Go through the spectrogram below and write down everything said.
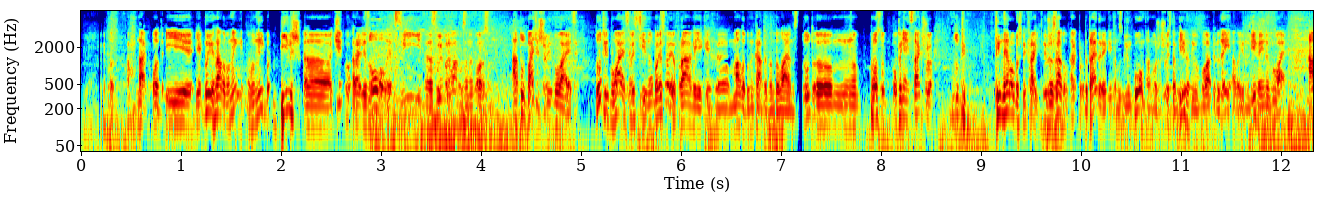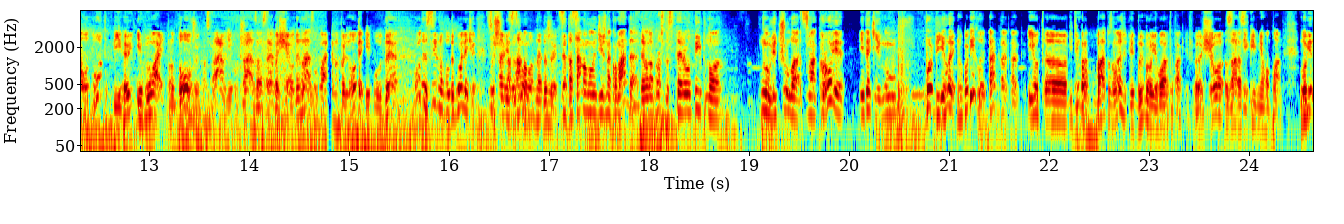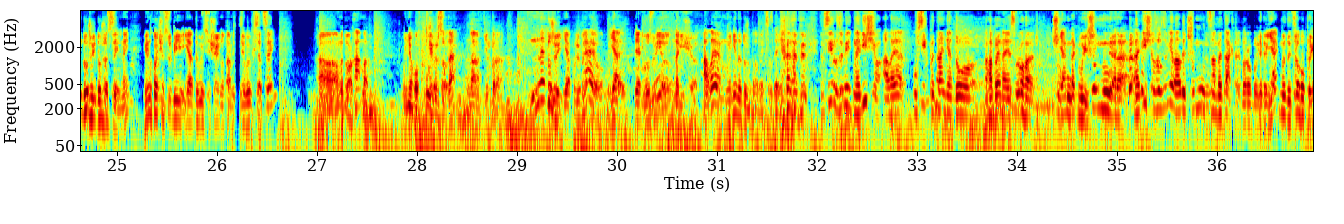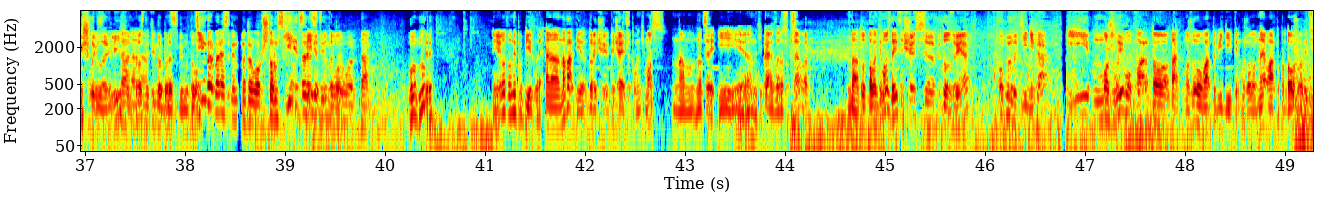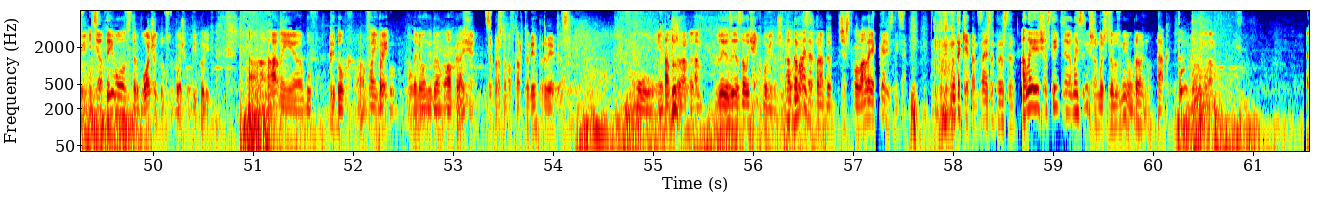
Так, от і якби грали вони, вони б більш е, чітко реалізовували свій е, свою перевагу за Некорсом. А тут бачиш, що відбувається. Тут відбуваються постійно обов'язкові фраги, яких е, мало б уникати Lions. Тут ем, просто опиняється так, що ну ти, ти не робиш файт. Ти вже Тайдера, який там з блінком, там може щось там бігати, вбивати людей, але він бігає не буває. А от тут бігає і вбиває, продовжує, насправді, хоча за себе ще один раз буває на польоти і буде, буде сильно, буде боляче. Це ж сама- не дожив. Це та сама молодіжна команда, де вона просто стереотипно ну, відчула смак крові і такі, ну, побігли. Ну, побігли, так, так, так. І от е, від Тімбера багато залежить від вибору його артефактів. Що зараз який в нього план? Бо він дуже дуже сильний. Він хоче собі, я дивився, що там з'явився цей е. У нього курсу, да? На Тімбера. Не дуже я полюбляю, я як розумію, навіщо, але мені не дуже подобається. Всі розуміють, навіщо, але у всіх питання до Габена і Срога, Як так вийшло? чому, навіщо зрозуміло, але чому саме так треба робити? Як ми до цього прийшли взагалі? Тімбер бере собі метро. Тімбер бере Штормський, Це так. Ну, і от вони побігли. Е, На варті, до речі, качається Палантімос, нам на це і натякає зараз сервер. Да, тут Палантімос, здається, щось підозрює, побили Тініка, і, можливо, варто, так, можливо, варто відійти, можливо, не варто продовжувати цю ініціативу, стрибочок, тут стрибочок відповідь. А, Гарний був кидок флеймбрейку, але він віддавав краще. Це просто повтор один якраз. І там дуже гарно, там з Заличенко він. Ну, давай, правда, частково, але яка різниця? Ну, таке, там, знаєш, просто. Але щастить найсильніше, ми ж це розуміємо, правильно? Так, там, там, там.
